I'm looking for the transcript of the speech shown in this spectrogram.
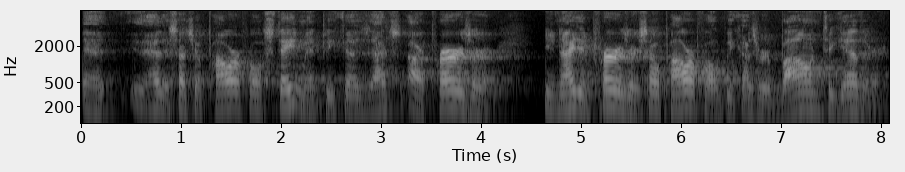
And that is such a powerful statement because that's our prayers are united prayers are so powerful because we're bound together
